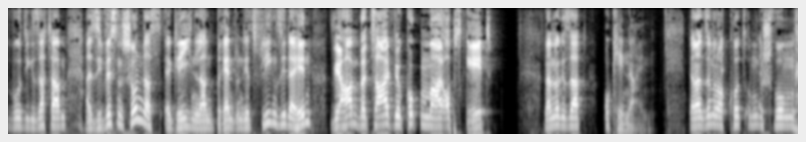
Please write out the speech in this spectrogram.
wo sie gesagt haben, also sie wissen schon, dass äh, Griechenland brennt und jetzt fliegen sie dahin. Wir haben bezahlt, wir gucken mal, ob's geht. Dann haben wir gesagt, okay, nein. Dann sind wir noch kurz umgeschwungen,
